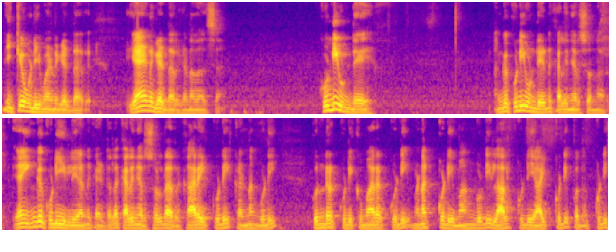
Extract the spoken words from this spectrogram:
நிற்க முடியுமான்னு கேட்டார். ஏன்னு கேட்டார் கண்ணதாசன்? குடி உண்டே. அங்கே குடி உண்டேன்னு கலைஞர் சொன்னார். ஏன் இங்கே குடி இல்லையான்னு கேட்டால கலைஞர் சொல்கிறார் காரைக்குடி கண்ணங்குடி குன்றக்குடி குமாரக்குடி மணக்குடி மாங்குடி லால்குடி ஆய்க்குடி புதக்குடி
